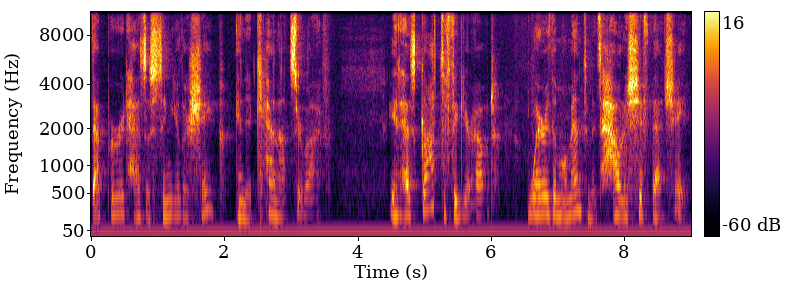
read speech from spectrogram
That bird has a singular shape and it cannot survive. It has got to figure out where the momentum is, how to shift that shape.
